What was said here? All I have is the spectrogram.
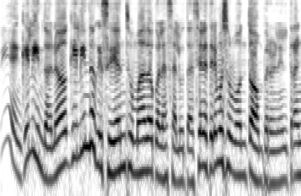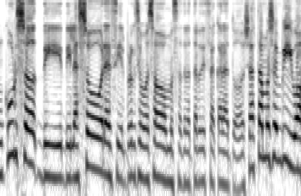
Bien, qué lindo, ¿no? Qué lindo que se hayan sumado con las salutaciones. Tenemos un montón, pero en el transcurso de, de las horas y el próximo sábado vamos a tratar de sacar a todos. Ya estamos en vivo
